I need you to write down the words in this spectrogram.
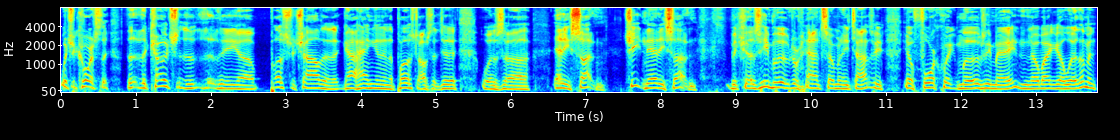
Which, of course, the, the, the coach, the, the, the uh, poster child the guy hanging in the post office that did it was uh, Eddie Sutton. Cheating Eddie Sutton because he moved around so many times. He, you know, four quick moves he made and nobody could go with him. And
